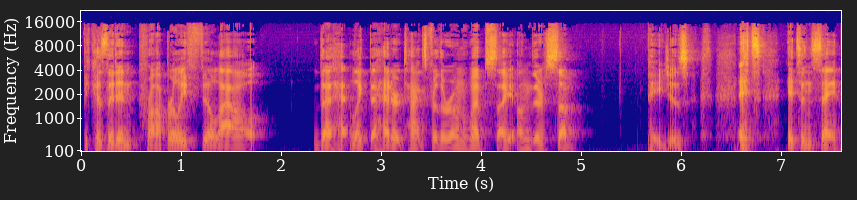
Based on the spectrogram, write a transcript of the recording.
because they didn't properly fill out the he- like the header tags for their own website on their sub pages. It's it's insane.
